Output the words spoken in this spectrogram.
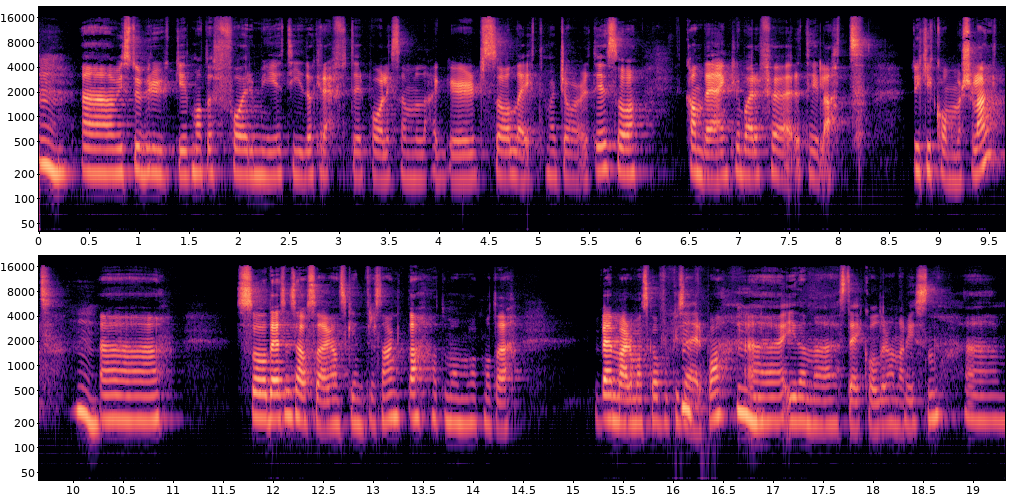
Eh, hvis du bruker på en måte, for mye tid og krefter på liksom, laggards og late majority, så kan det egentlig bare føre til at du ikke kommer så langt. Eh, så det syns jeg også er ganske interessant. Da, at man må på en måte Hvem er det man skal fokusere på uh, i denne stakeholder-analysen? Eh,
